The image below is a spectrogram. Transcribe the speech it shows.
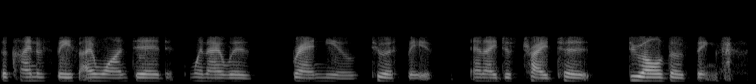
the kind of space I wanted when I was brand new to a space, and I just tried to do all of those things.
